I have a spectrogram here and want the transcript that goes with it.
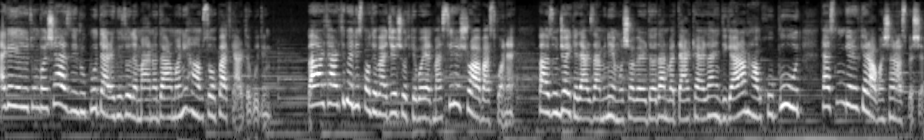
اگر یادتون باشه از این رکود در اپیزود معنا درمانی هم صحبت کرده بودیم. به هر ترتیب الیس متوجه شد که باید مسیرش رو عوض کنه. و از اونجایی که در زمینه مشاوره دادن و درک کردن دیگران هم خوب بود تصمیم گرفت که روانشناس بشه.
